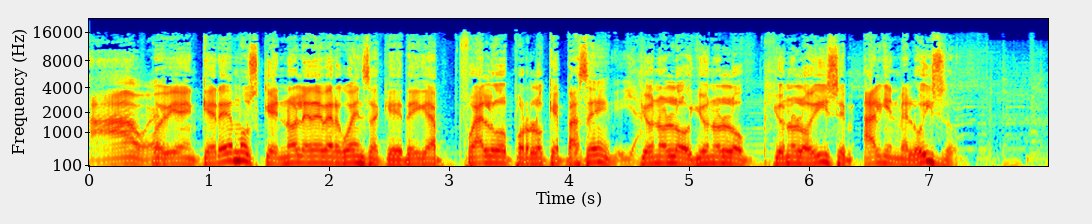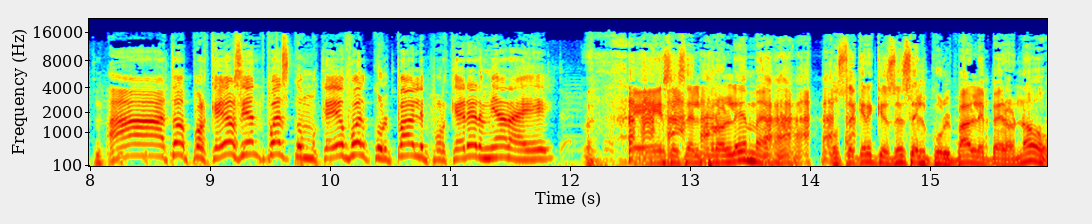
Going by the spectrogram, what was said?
Ah, bueno. Muy bien, queremos que no le dé vergüenza, que diga fue algo por lo que pasé. Yo no lo, yo no lo, yo no lo hice, alguien me lo hizo. Ah, todo porque yo siento pues como que yo fui el culpable por querer miar ahí. Ese es el problema. Usted cree que usted es el culpable, pero no.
